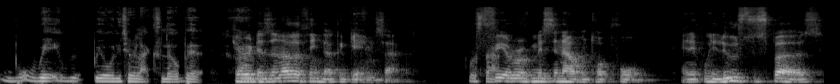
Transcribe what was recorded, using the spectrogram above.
we we, all need to relax a little bit. Jerry, Um, there's another thing that could get him sacked. What's that? Fear of missing out on top four. And if we lose to Spurs,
